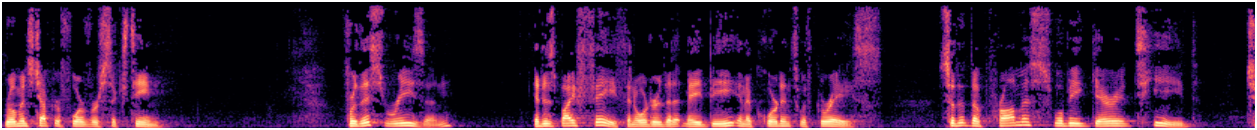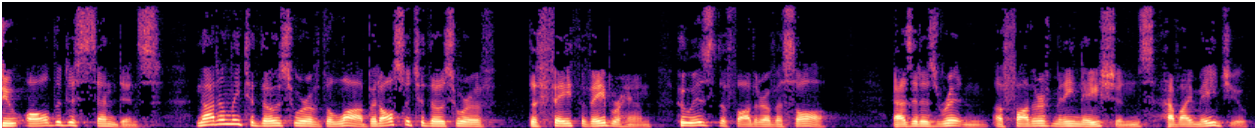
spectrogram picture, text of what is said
Romans chapter 4, verse 16. For this reason, it is by faith in order that it may be in accordance with grace, so that the promise will be guaranteed to all the descendants, not only to those who are of the law, but also to those who are of the faith of Abraham, who is the father of us all. As it is written, A father of many nations have I made you.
